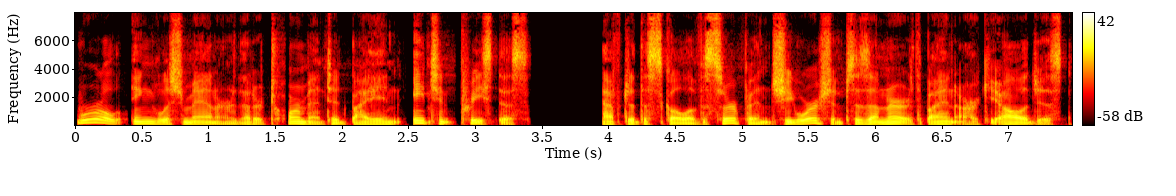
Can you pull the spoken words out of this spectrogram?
rural English manor that are tormented by an ancient priestess after the skull of a serpent she worships is unearthed by an archaeologist.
